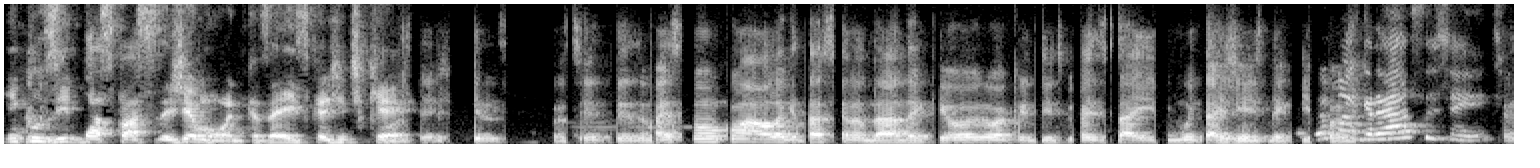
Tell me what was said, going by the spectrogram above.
inclusive das classes hegemônicas. É isso que a gente quer. Com certeza, com certeza. Mas com, com a aula que está sendo dada aqui, eu, eu, acredito que vai sair muita gente daqui. É uma graça, gente.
